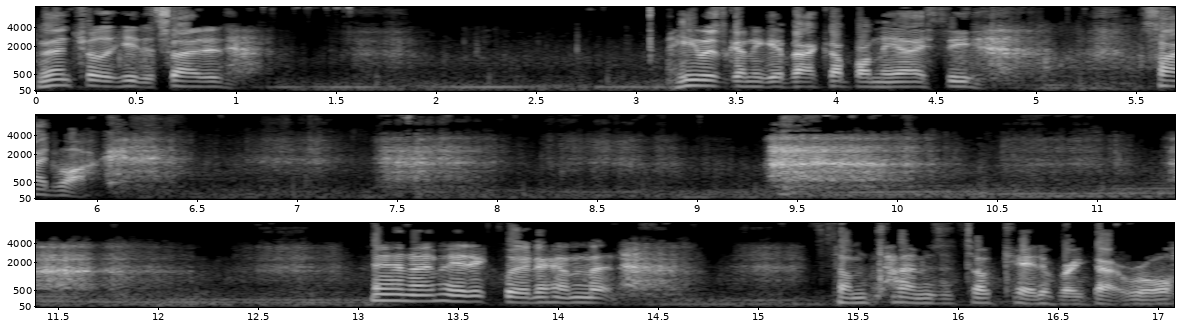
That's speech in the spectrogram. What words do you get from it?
Eventually he decided he was going to get back up on the icy sidewalk. And I made it clear to him that sometimes it's okay to break that rule.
